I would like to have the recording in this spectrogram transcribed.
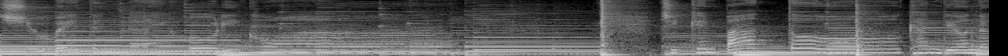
想要转来予你看。一片巴肚牵着两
